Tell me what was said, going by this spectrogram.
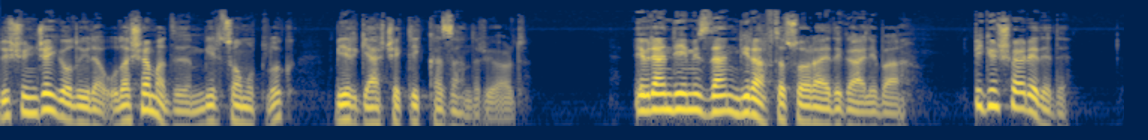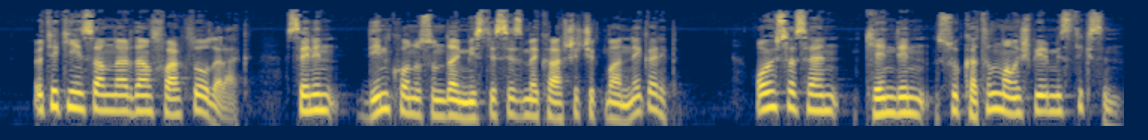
düşünce yoluyla ulaşamadığım bir somutluk, bir gerçeklik kazandırıyordu. Evlendiğimizden bir hafta sonraydı galiba. Bir gün şöyle dedi. Öteki insanlardan farklı olarak senin din konusunda mistisizme karşı çıkman ne garip. Oysa sen kendin su katılmamış bir mistiksin.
